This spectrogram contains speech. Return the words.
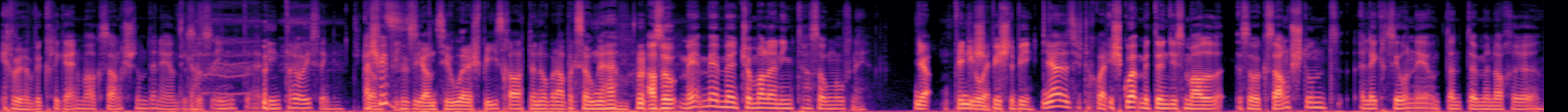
ich würde wirklich gerne mal eine Gesangsstunde nehmen und so ein Int Intro einsingen. Die ganze, die ganze Hure Speiskarten oben gesungen haben. Also, wir, wir müssen schon mal einen Intro-Song aufnehmen. Ja, finde ich Bist, gut. bist du dabei? Ja, das ist doch gut. Ist gut, wir tun uns mal so eine Gesangsstunde, eine Lektion nehmen und dann tun wir nachher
